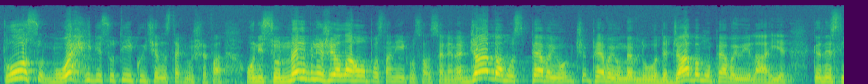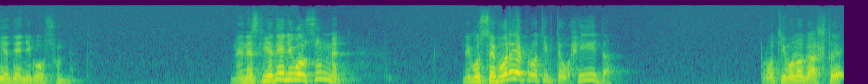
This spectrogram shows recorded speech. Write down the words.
To su, muahidi su ti koji će da steknu šefa. Oni su najbliži Allahovom poslaniku sallallahu alejhi ve sellem. Džaba mu pevaju, pevaju mevlude, džaba mu pevaju ilahije kad ne slijede njegov sunnet. Ne ne slijede njegov sunnet. Nego se bore protiv teuhida. Protiv onoga što je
